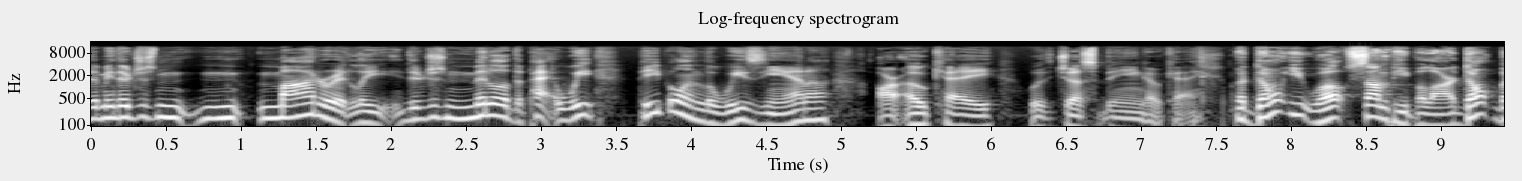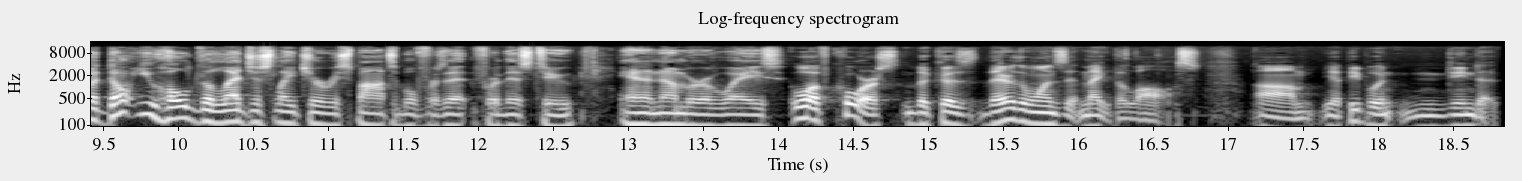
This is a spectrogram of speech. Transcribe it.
I mean, they're just moderately. They're just middle of the pack. We people in Louisiana are okay with just being okay. But don't you? Well, some people are. Don't. But don't you hold the legislature responsible for that for this too in a number of ways? Well, of course, because they're the ones that make the laws. Um, yeah, people need to.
